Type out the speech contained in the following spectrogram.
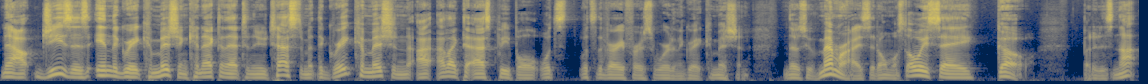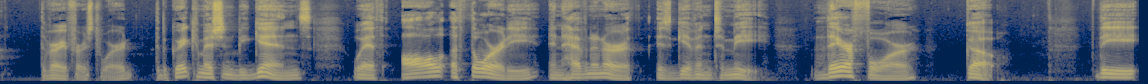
Now, Jesus in the Great Commission, connecting that to the New Testament, the Great Commission, I, I, like to ask people, what's what's the very first word in the Great Commission? those who've memorized it almost always say go, but it is not the very first word. The Great Commission begins with all authority in heaven and earth is given to me. Therefore, go. The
